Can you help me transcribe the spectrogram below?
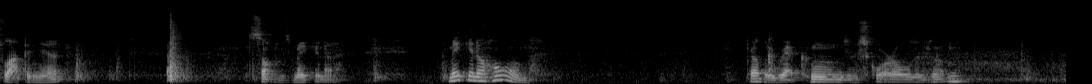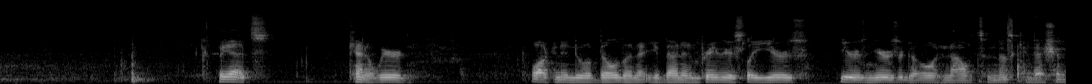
flopping yet. Something's making a making a home. Probably raccoons or squirrels or something. But yeah, it's kind of weird walking into a building that you've been in previously years, years and years ago, and now it's in this condition.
